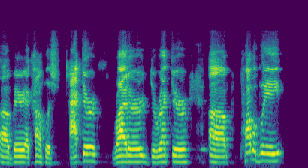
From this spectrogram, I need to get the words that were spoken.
a very accomplished actor, writer, director, uh, probably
